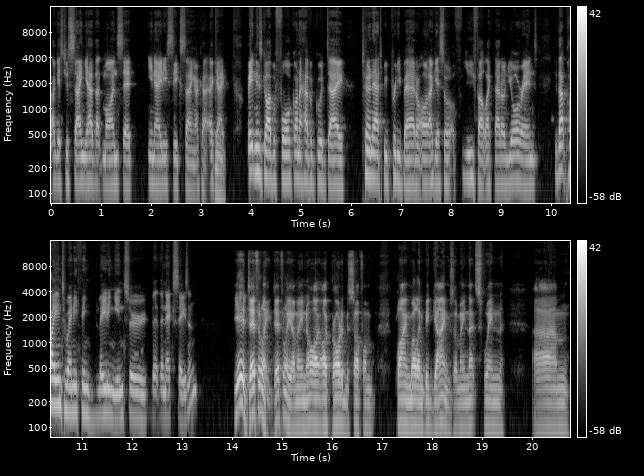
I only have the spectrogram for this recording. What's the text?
I guess, just saying you had that mindset in eighty six, saying, okay, okay, mm. beating this guy before, gonna have a good day. Turned out to be pretty bad. I guess you felt like that on your end did that play into anything leading into the, the next season? Yeah, definitely, definitely. I mean, I, I, prided myself on playing well in big games. I mean, that's when, um,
